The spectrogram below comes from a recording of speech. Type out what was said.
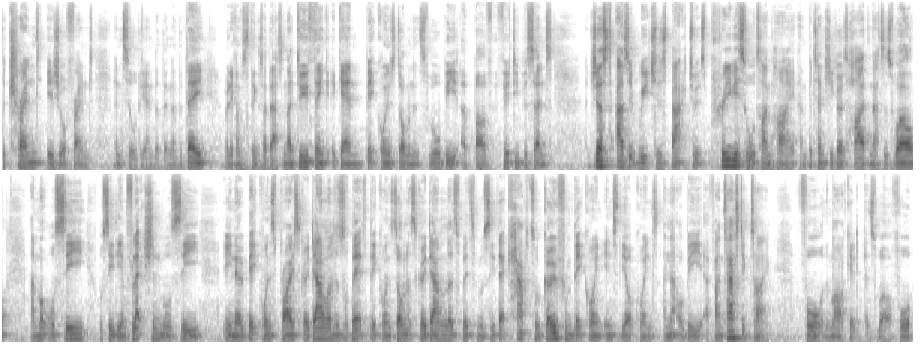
the trend is your friend until the end of the, end of the day when it comes to things like that. And I do think, again, Bitcoin's dominance will be above 50% just as it reaches back to its previous all-time high and potentially goes higher than that as well. And what we'll see, we'll see the inflection, we'll see you know Bitcoin's price go down a little bit, Bitcoin's dominance go down a little bit, and we'll see that capital go from Bitcoin into the altcoins, and that will be a fantastic time for the market as well for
